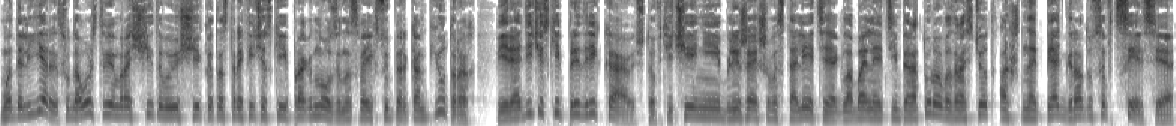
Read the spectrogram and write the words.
Модельеры, с удовольствием рассчитывающие катастрофические прогнозы на своих суперкомпьютерах, периодически предрекают, что в течение ближайшего столетия глобальная температура возрастет аж на 5 градусов Цельсия,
